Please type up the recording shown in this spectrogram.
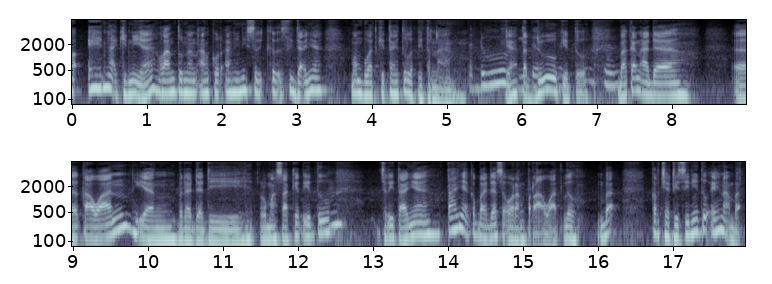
kok enak gini ya lantunan Al-Quran ini setidaknya membuat kita itu lebih tenang teduh ya gitu. teduh gitu betul. bahkan ada uh, kawan yang berada di rumah sakit itu hmm. ceritanya tanya kepada seorang perawat loh, Mbak kerja di sini tuh enak Mbak.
